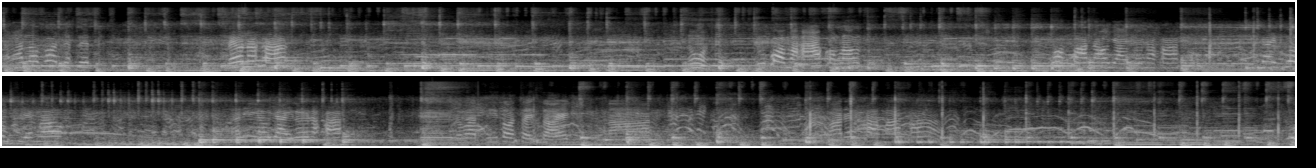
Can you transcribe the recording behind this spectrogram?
ดังนั้นเราก็จะเสร็จแล้วนะคะนู่นดูพ่อมาหาของเราพ่อปานเอาใหญ่เลยนะคะใกล้เครื่องเสียงแล้วอันนี้เอาใหญ่เลยนะคะ สวัสดีตอนสายๆนานมาเด้อค่ะมาค่ะดู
